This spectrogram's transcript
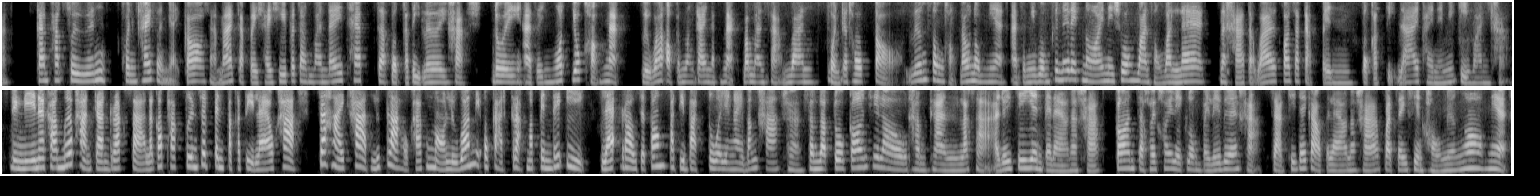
การพักฟื้นคนไข้ส่วนใหญ่ก็สามารถกลับไปใช้ชีวิตประจำวันได้แทบจะปกติเลยค่ะ โดยอาจจะงดยกของหนัก หรือว่าออกกำลังกายหนักๆประมาณ 3 วัน ผลกระทบต่อเรื่องทรงของเต้านมเนี่ยอาจจะมีบวมขึ้นได้เล็กน้อยในช่วงวัน 2 วันแรกนะคะ แต่ว่าก็จะกลับเป็นปกติได้ภายในไม่กี่วันค่ะ อย่างนี้นะคะเมื่อผ่านการรักษาแล้วก็พักฟื้นจนเป็นปกติแล้วค่ะ จะหายขาดหรือเปล่าคะคุณหมอหรือว่ามีโอกาสกลับมาเป็นได้อีก และเราจะต้องปฏิบัติตัวยังไงบ้างคะค่ะสำหรับตัวก้อนที่เราทำการรักษาด้วยจี้เย็นไปแล้วนะคะ ก้อนจะค่อยๆเล็กลงไปเรื่อยๆค่ะ จากที่ได้กล่าวไปแล้วนะคะ ปัจจัยเสี่ยงของเนื้องอกเนี่ย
